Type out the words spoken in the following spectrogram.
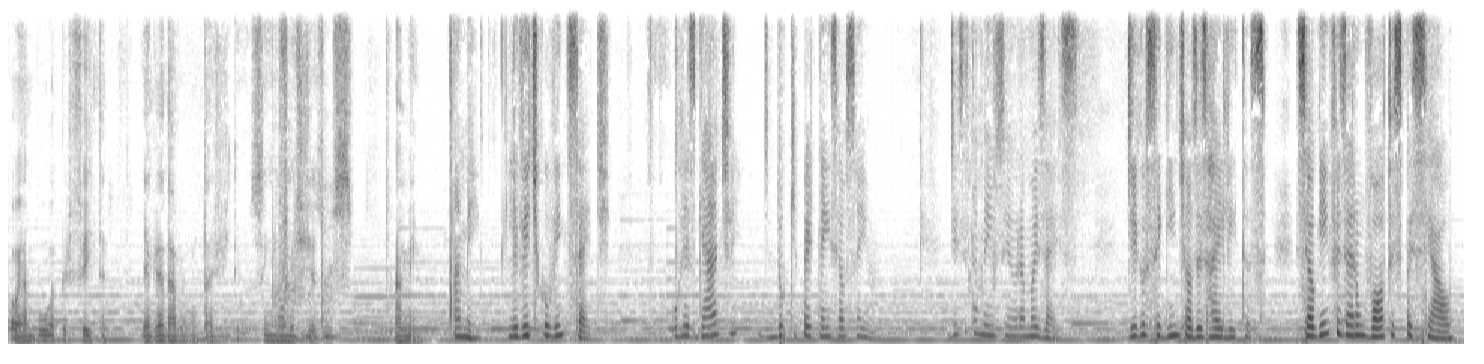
qual é a boa, perfeita e agradável vontade de Deus. Em nome de Jesus. Amém. Amém. Levítico 27. O resgate do que pertence ao Senhor. Disse também o Senhor a Moisés: Diga o seguinte aos israelitas: Se alguém fizer um voto especial,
